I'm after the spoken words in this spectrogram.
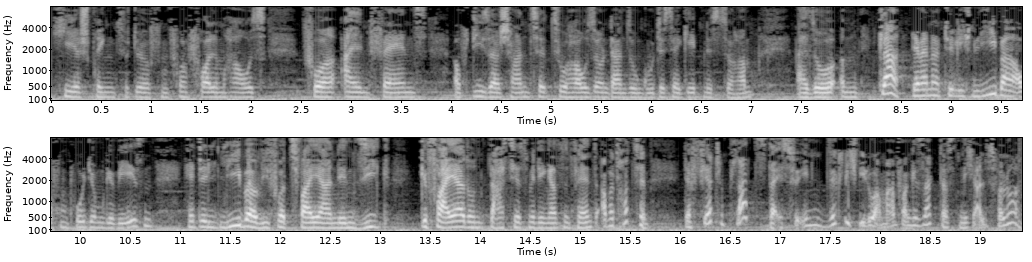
hier springen zu dürfen, vor vollem Haus, vor allen Fans, auf dieser Schanze zu Hause und dann so ein gutes Ergebnis zu haben. Also ähm, klar, der wäre natürlich lieber auf dem Podium gewesen, hätte lieber wie vor zwei Jahren den Sieg gefeiert und das jetzt mit den ganzen Fans. Aber trotzdem, der vierte Platz, da ist für ihn wirklich, wie du am Anfang gesagt hast, nicht alles verloren.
